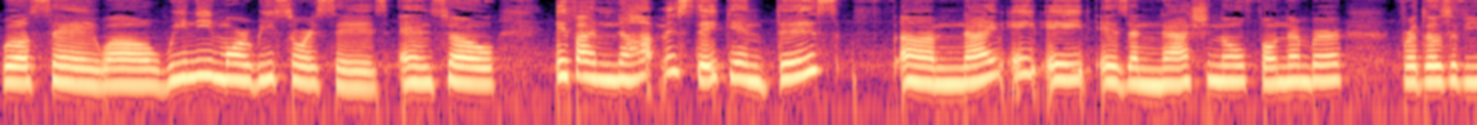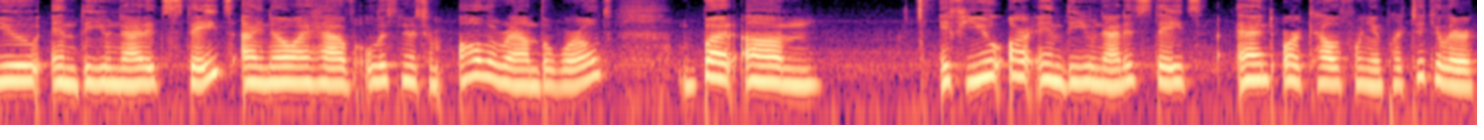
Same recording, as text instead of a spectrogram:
we'll say, well, we need more resources. And so, if I'm not mistaken, this um, 988 is a national phone number for those of you in the United States. I know I have listeners from all around the world, but um, if you are in the United States and or California in particular,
